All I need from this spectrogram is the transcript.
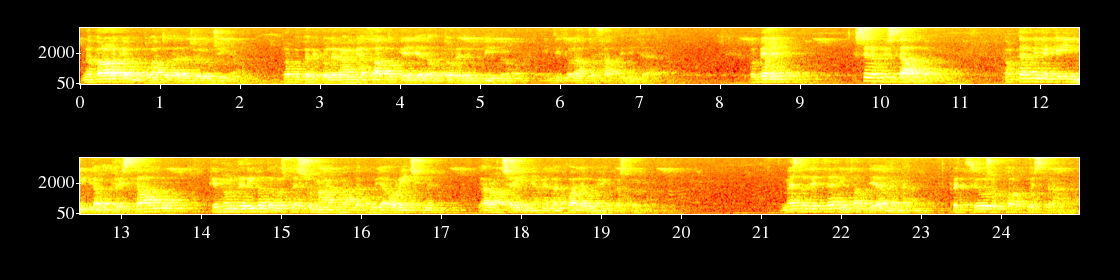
una parola che ho mutuato dalla geologia, proprio per ricollegarmi al fatto che egli è l'autore di un libro intitolato Fatti di terra. Orbene, seno cristallo è un termine che indica un cristallo che non deriva dallo stesso magma da cui ha origine la roccia ignea nella quale lui è incastorito. Il maestro Gaiten infatti è un prezioso corpo estraneo,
